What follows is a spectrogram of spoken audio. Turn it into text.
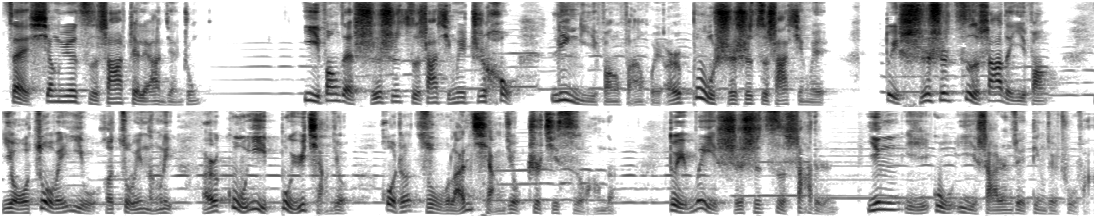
在相约自杀这类案件中，一方在实施自杀行为之后，另一方反悔而不实施自杀行为，对实施自杀的一方有作为义务和作为能力而故意不予抢救或者阻拦抢救致其死亡的，对未实施自杀的人，应以故意杀人罪定罪处罚。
